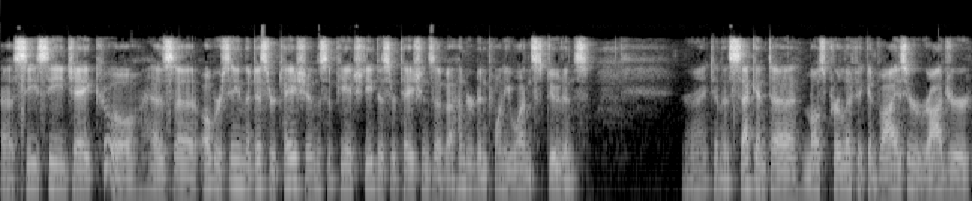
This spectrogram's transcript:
uh, C.C.J. Kuo has uh, overseen the dissertations, the PhD dissertations of 121 students. All right, and the second uh, most prolific advisor, Roger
